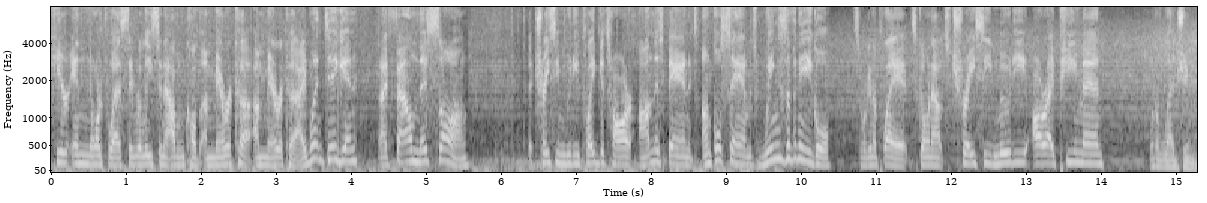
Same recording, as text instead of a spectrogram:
here in Northwest. They released an album called America, America. I went digging and I found this song that Tracy Moody played guitar on this band. It's Uncle Sam, it's Wings of an Eagle. So we're going to play it. It's going out to Tracy Moody, RIP, man. What a legend.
